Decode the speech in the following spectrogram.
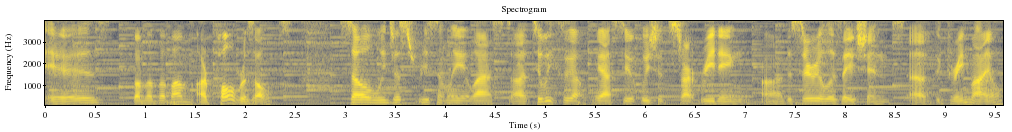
is bum, bum, bum, bum, our poll results. So we just recently, last uh, two weeks ago, we asked you if we should start reading uh, the serializations of The Green Mile,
